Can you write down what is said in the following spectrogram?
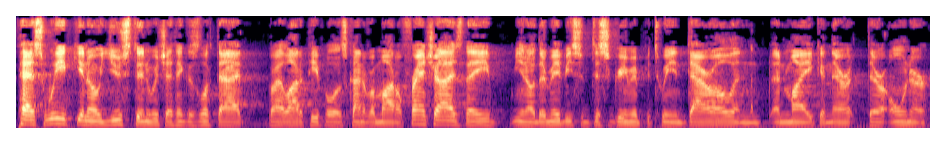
past week, you know, Houston, which I think is looked at by a lot of people as kind of a model franchise, they you know there may be some disagreement between Daryl and and Mike and their their owner.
